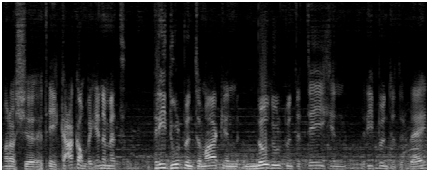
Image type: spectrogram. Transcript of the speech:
Maar als je het EK kan beginnen met drie doelpunten maken, nul doelpunten tegen, drie punten erbij.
